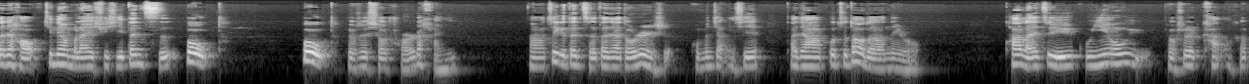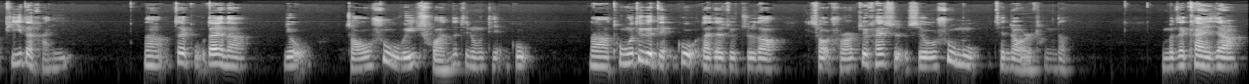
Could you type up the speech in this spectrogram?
大家好，今天我们来学习单词 boat。boat 表示小船的含义。啊，这个单词大家都认识。我们讲一些大家不知道的内容。它来自于古音欧语，表示砍和劈的含义。那在古代呢，有凿树为船的这种典故。那通过这个典故，大家就知道小船最开始是由树木建造而成的。我们再看一下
